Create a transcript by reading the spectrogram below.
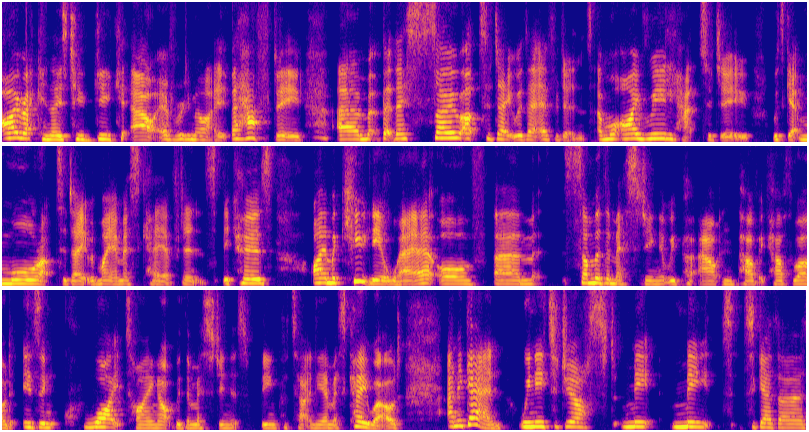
I reckon those two geek it out every night. They have to, um, but they're so up to date with their evidence. And what I really had to do was get more up to date with my MSK evidence because I'm acutely aware of um, some of the messaging that we put out in the pelvic health world isn't quite tying up with the messaging that's being put out in the MSK world. And again, we need to just meet meet together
